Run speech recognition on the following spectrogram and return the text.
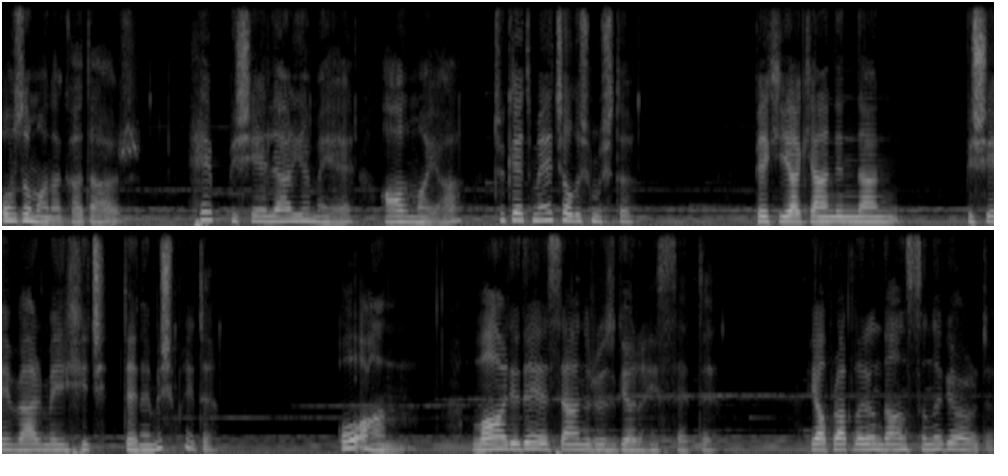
O zamana kadar hep bir şeyler yemeye, almaya, tüketmeye çalışmıştı. Peki ya kendinden bir şey vermeyi hiç denemiş miydi? O an vadide esen rüzgarı hissetti. Yaprakların dansını gördü.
